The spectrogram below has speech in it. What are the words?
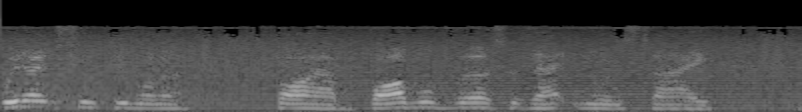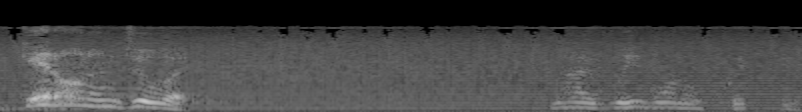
We don't simply want to fire Bible verses at you and say, get on and do it. No, we want to equip you.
